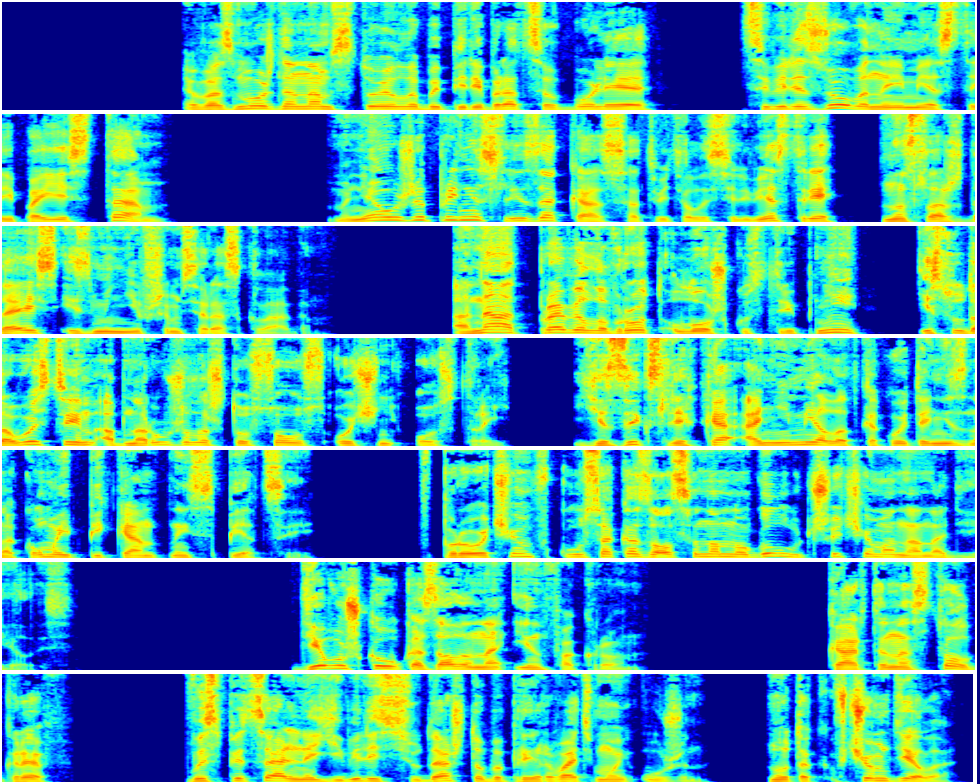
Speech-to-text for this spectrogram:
Возможно, нам стоило бы перебраться в более цивилизованное место и поесть там. «Мне уже принесли заказ», — ответила Сильвестре, наслаждаясь изменившимся раскладом. Она отправила в рот ложку стрепни и с удовольствием обнаружила, что соус очень острый. Язык слегка онемел от какой-то незнакомой пикантной специи. Впрочем, вкус оказался намного лучше, чем она надеялась. Девушка указала на инфокрон. «Карта на стол, Греф. Вы специально явились сюда, чтобы прервать мой ужин. Ну так в чем дело?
